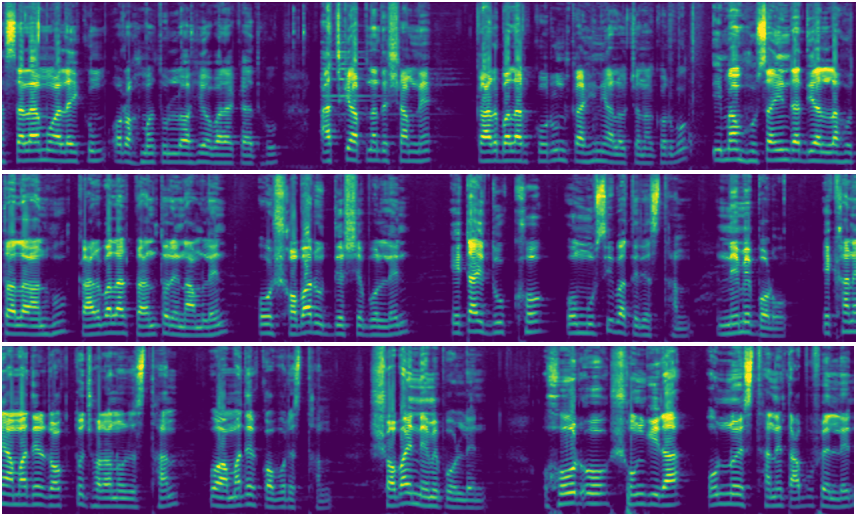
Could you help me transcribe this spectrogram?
আসসালামু আলাইকুম ও রহমতুল্লাহি ওবারাকাতহু আজকে আপনাদের সামনে কারবালার করুণ কাহিনী আলোচনা করব। ইমাম হুসাইন রাদি আল্লাহ তালা আনহু কারবালার প্রান্তরে নামলেন ও সবার উদ্দেশ্যে বললেন, এটাই দুঃখ ও মুসিবাতের স্থান, নেমে পড়ো। এখানে আমাদের রক্ত ঝরানোর স্থান ও আমাদের কবরস্থান। সবাই নেমে পড়লেন। হোর ও সঙ্গীরা অন্য স্থানে তাঁবু ফেললেন।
